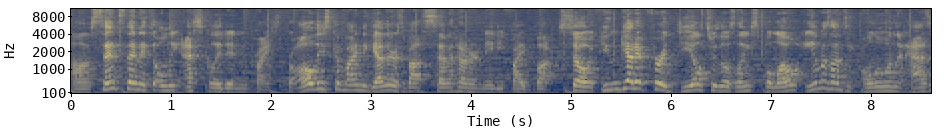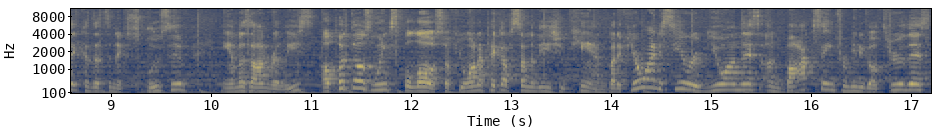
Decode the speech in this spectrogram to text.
Uh, since then, it's only escalated in price. For all these combined together, it's about 785 bucks. So if you can get it for a deal through those links below, Amazon's the only one that has it because it's an exclusive Amazon release. I'll put those links below, so if you want to pick up some of these, you can. But if you're wanting to see a review on this, unboxing for me to go through this,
